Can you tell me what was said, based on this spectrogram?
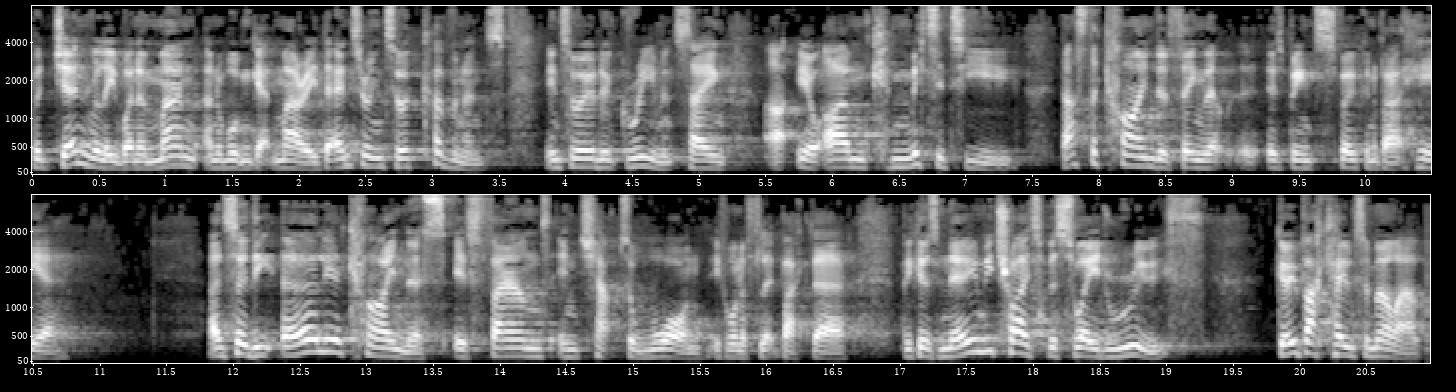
But generally, when a man and a woman get married, they're entering into a covenant, into an agreement saying, uh, you know, I'm committed to you. That's the kind of thing that is being spoken about here. And so the earlier kindness is found in chapter 1, if you want to flip back there, because Naomi tried to persuade Ruth, go back home to Moab.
